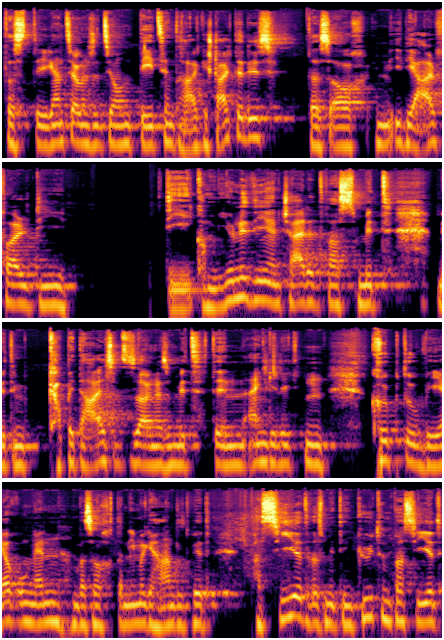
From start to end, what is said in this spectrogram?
dass die ganze Organisation dezentral gestaltet ist, dass auch im Idealfall die die Community entscheidet, was mit, mit dem Kapital sozusagen, also mit den eingelegten Kryptowährungen, was auch dann immer gehandelt wird, passiert, was mit den Gütern passiert,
